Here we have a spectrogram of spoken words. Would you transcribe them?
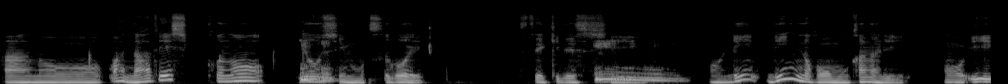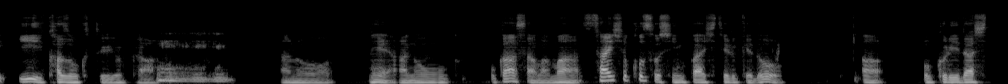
あのーまあ、なでしこの両親もすごい素敵ですうし、うりん、りんの方もかなり、もういい、いい家族というかうん、うんあの、ね、あの、お母さんはまあ、最初こそ心配してるけど、あ、送り出し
